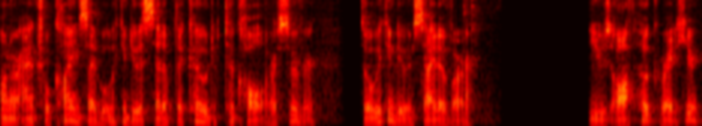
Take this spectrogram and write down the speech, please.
on our actual client side, what we can do is set up the code to call our server. So what we can do inside of our use auth hook right here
